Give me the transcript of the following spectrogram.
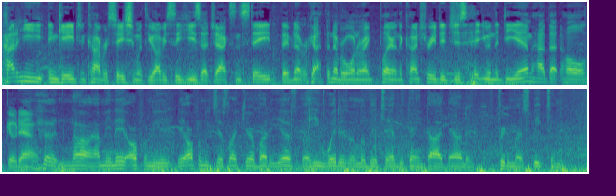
How did he engage in conversation with you? Obviously, he's at Jackson State. They've never got the number one ranked player in the country. Did he just hit you in the DM? How'd that all go down? nah, I mean they offered me they offered me just like everybody else, but he waited a little bit till everything died down to pretty much speak to me.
